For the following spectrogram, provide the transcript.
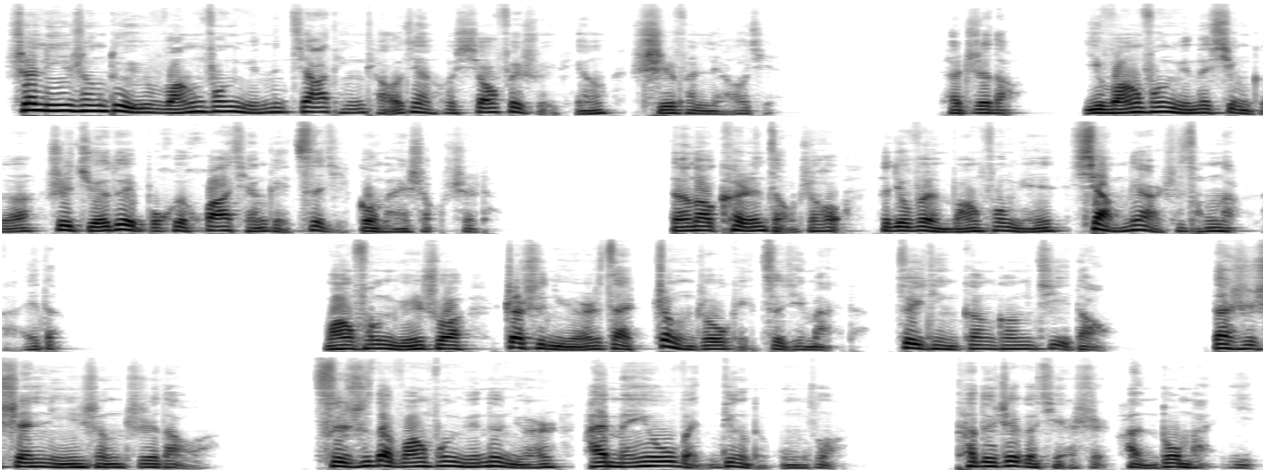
申林生对于王风云的家庭条件和消费水平十分了解，他知道以王风云的性格是绝对不会花钱给自己购买首饰的。等到客人走之后，他就问王风云项链是从哪来的。王风云说这是女儿在郑州给自己买的，最近刚刚寄到。但是申林生知道啊，此时的王风云的女儿还没有稳定的工作，他对这个解释很不满意。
